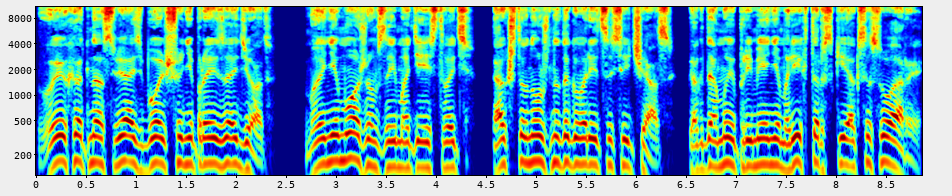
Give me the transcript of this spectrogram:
Выход на связь больше не произойдет. Мы не можем взаимодействовать, так что нужно договориться сейчас, когда мы применим рихтерские аксессуары.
